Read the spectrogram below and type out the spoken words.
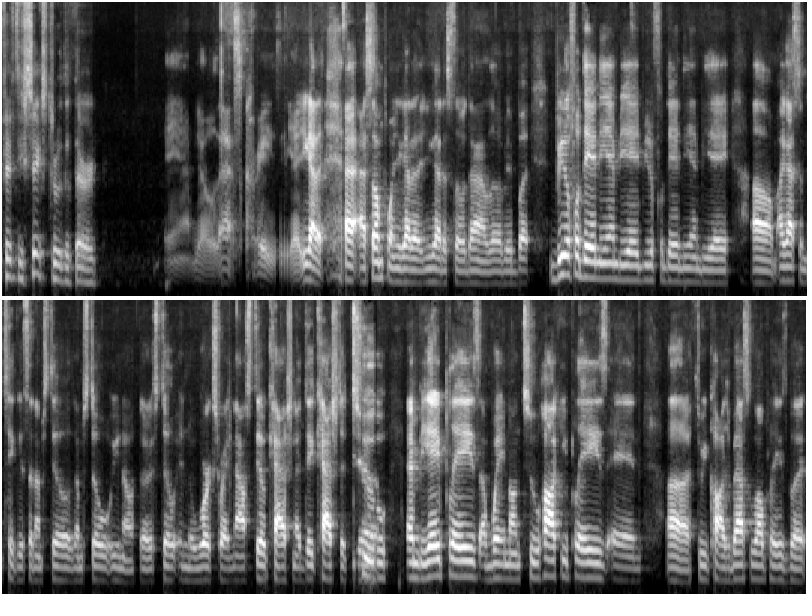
fifty six through the third yo, that's crazy. Yeah, you gotta at, at, some point you gotta you gotta slow down a little bit. But beautiful day in the NBA, beautiful day in the NBA. Um, I got some tickets that I'm still I'm still you know they're still in the works right now, still cashing. I did catch the two yeah. NBA plays. I'm waiting on two hockey plays and uh, three college basketball plays, but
